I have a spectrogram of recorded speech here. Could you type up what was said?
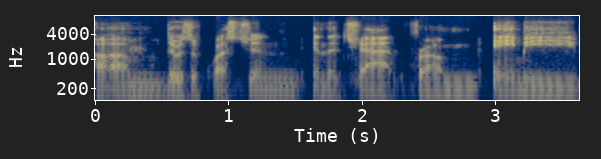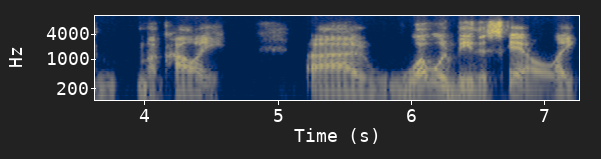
um, there was a question in the chat from Amy McCauley. Uh, what would be the scale? Like,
